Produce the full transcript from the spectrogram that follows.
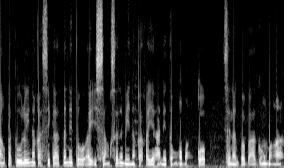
Ang patuloy na kasikatan nito ay isang salamin ng kakayahan nitong umangkop sa nagbabagong mga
